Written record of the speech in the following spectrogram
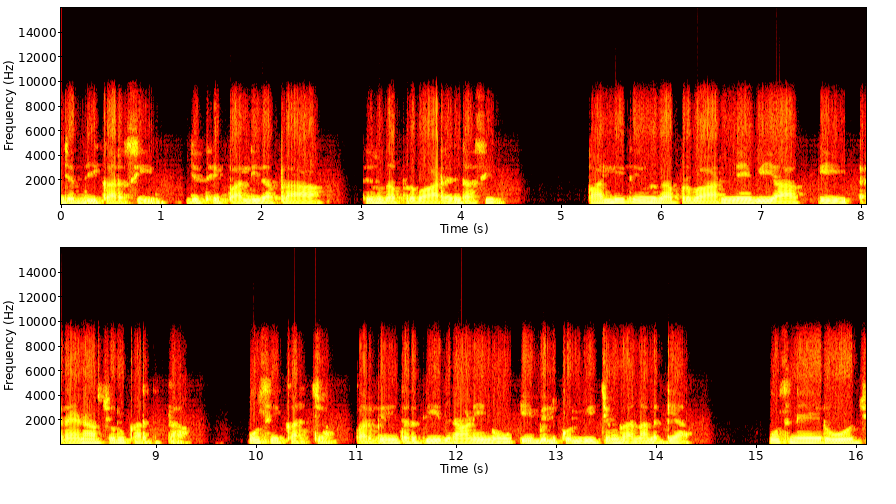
ਜੱਦੀ ਘਰ ਸੀ, ਜਿੱਥੇ ਪਾਲੀ ਦਾ ਭਰਾ ਤੇ ਉਹਦਾ ਪਰਿਵਾਰ ਰਹਿੰਦਾ ਸੀ। ਪਾਲੀ ਤੇ ਉਹਦਾ ਪਰਿਵਾਰ ਨੇ ਵੀ ਆ ਕੇ ਰਹਿਣਾ ਸ਼ੁਰੂ ਕਰ ਦਿੱਤਾ। ਉਸੇ ਘਰ 'ਚ ਪਰ ਦੀ ਦਰਾਣੀ ਨੂੰ ਇਹ ਬਿਲਕੁਲ ਵੀ ਚੰਗਾ ਨਾ ਲੱਗਿਆ। ਉਸਨੇ ਰੋਜ਼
